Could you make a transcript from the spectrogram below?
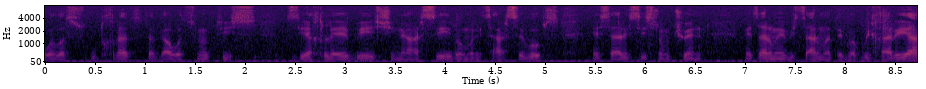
ყოველას უთხრათ და გავაცნოთ ის სიახლეები ის შინაარსი რომელიც არსებობს. ეს არის ის რომ ჩვენ მეწარმეების წარმატება გვიხარია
